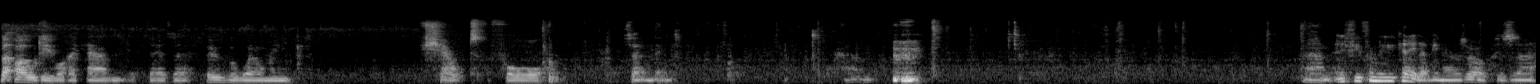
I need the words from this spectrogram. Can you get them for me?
but I will do what I can if there's a overwhelming shout for certain things. Um, um, and if you're from the UK, let me know as well, because uh,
